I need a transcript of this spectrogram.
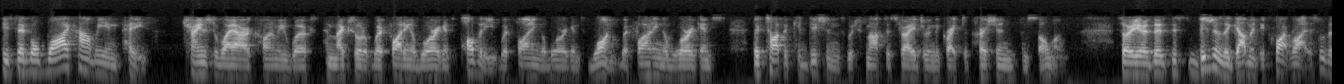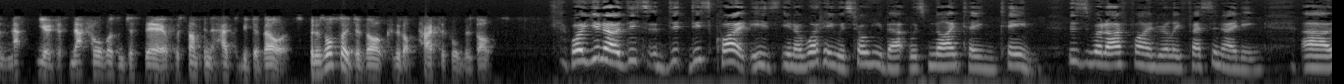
he said, well, why can't we in peace change the way our economy works to make sure that we're fighting a war against poverty, we're fighting a war against want, we're fighting a war against the type of conditions which marked Australia during the Great Depression and so on. So, you know, this vision of the government, you're quite right. This wasn't, nat- you know, just natural. It wasn't just there. It was something that had to be developed. But it was also developed because it got practical results. Well, you know, this this quote is, you know, what he was talking about was 1910. This is what I find really fascinating. Uh,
